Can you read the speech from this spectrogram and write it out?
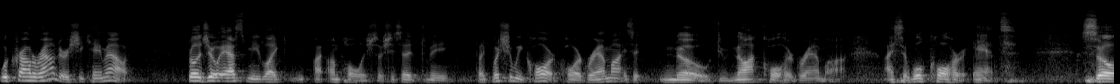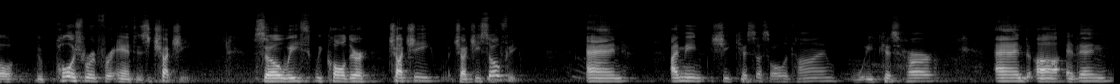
would crowd around her as she came out. Brother Joe asked me, like, I'm Polish, so she said to me, like, what should we call her? Call her grandma? I said, no, do not call her grandma. I said, we'll call her aunt. So the Polish word for aunt is chuchi. So we, we called her Chuchi, Chuchi Sophie. And I mean, she kissed us all the time. We kiss her. And, uh, and then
